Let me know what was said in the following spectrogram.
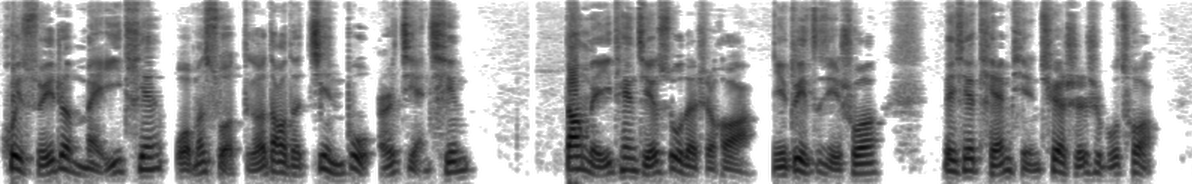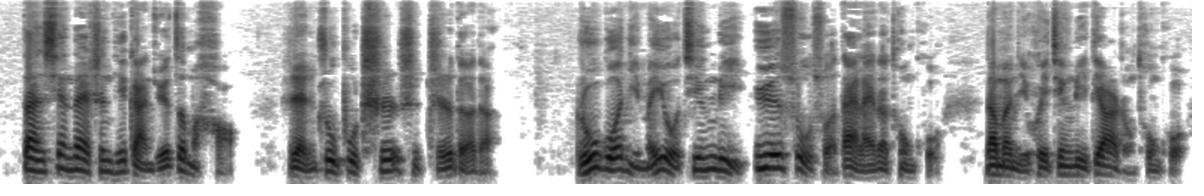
会随着每一天我们所得到的进步而减轻。当每一天结束的时候啊，你对自己说：“那些甜品确实是不错，但现在身体感觉这么好，忍住不吃是值得的。”如果你没有经历约束所带来的痛苦，那么你会经历第二种痛苦——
